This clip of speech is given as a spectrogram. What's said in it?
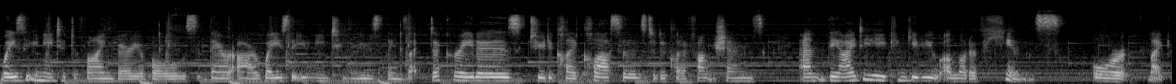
ways that you need to define variables. There are ways that you need to use things like decorators to declare classes, to declare functions. And the IDE can give you a lot of hints or like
